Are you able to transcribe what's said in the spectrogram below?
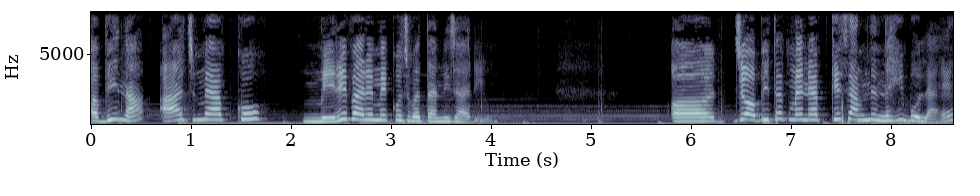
अभी ना, आज मैं आपको मेरे बारे में कुछ बताने जा रही हूँ। जो अभी तक मैंने आपके सामने नहीं बोला है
